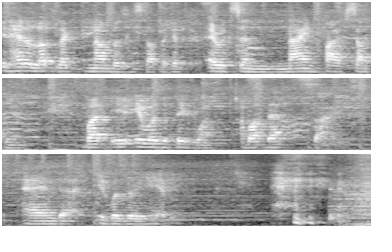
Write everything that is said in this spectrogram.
it had a lot like numbers and stuff, like an Ericsson 95 something, but it, it was a big one, about that size, and uh, it was very heavy.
